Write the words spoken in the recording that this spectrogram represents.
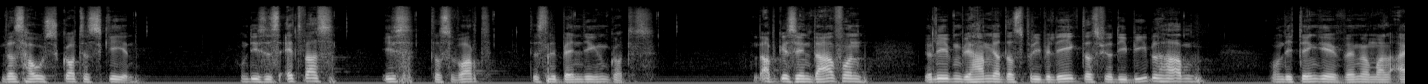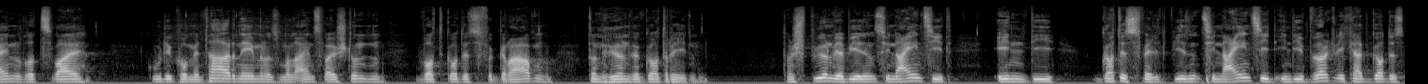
in das Haus Gottes gehen. Und dieses etwas ist das Wort des lebendigen Gottes. Und abgesehen davon, Ihr Lieben, wir haben ja das Privileg, dass wir die Bibel haben. Und ich denke, wenn wir mal ein oder zwei gute Kommentare nehmen, uns mal ein, zwei Stunden Wort Gottes vergraben, dann hören wir Gott reden. Dann spüren wir, wie er uns hineinzieht in die Gotteswelt, wie er uns hineinzieht in die Wirklichkeit Gottes,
